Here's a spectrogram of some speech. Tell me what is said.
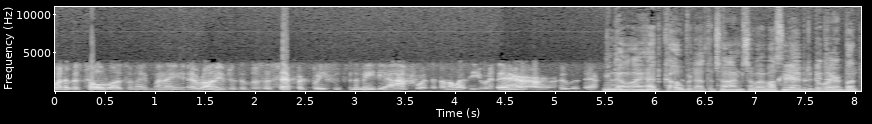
what I was told was when I when I arrived that there was a separate briefing from the media afterwards. I don't know whether you were there or who was there. No, I had COVID at the time, so I wasn't okay, able to be there. But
